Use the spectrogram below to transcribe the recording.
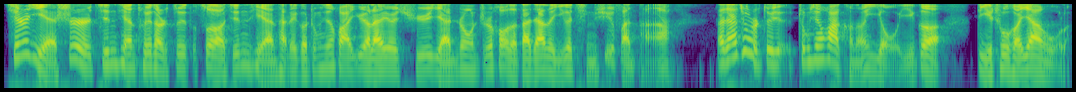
其实也是今天 Twitter 最做到今天，它这个中心化越来越趋于严重之后的大家的一个情绪反弹啊，大家就是对中心化可能有一个抵触和厌恶了。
